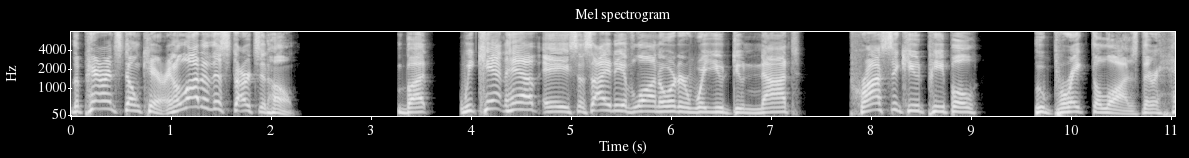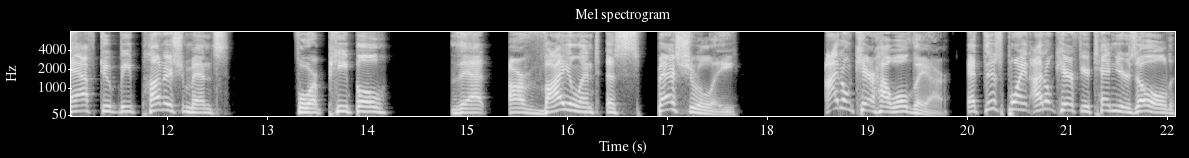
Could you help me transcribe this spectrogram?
The parents don't care. And a lot of this starts at home. But we can't have a society of law and order where you do not prosecute people who break the laws. There have to be punishments for people that are violent, especially. I don't care how old they are. At this point, I don't care if you're 10 years old.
